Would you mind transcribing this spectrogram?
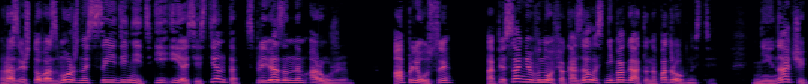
разве что возможность соединить ИИ-ассистента с привязанным оружием. А плюсы? Описание вновь оказалось небогато на подробности. Не иначе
